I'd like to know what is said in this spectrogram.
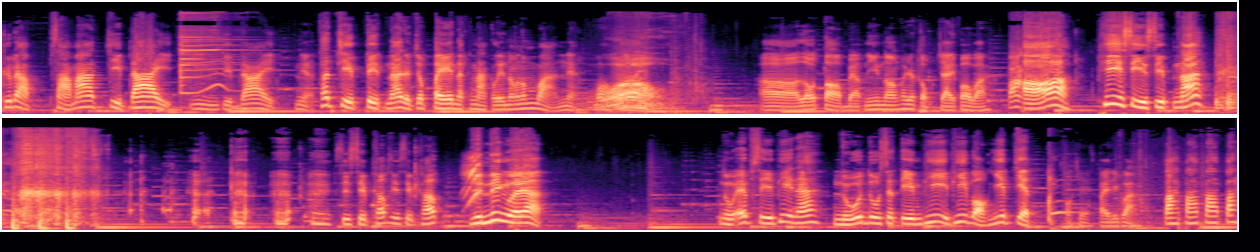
คือแบบสามารถจีบได้อืมจีบได้เนี่ยถ้าจีบติดนะ เดี๋ยวจะเปย์หนักๆเลยน้องน้ำหวานเนี่ยบอกเลย เออเราตอบแบบนี้น้องเขาจะตกใจเปล่าวะ อ๋อ พี่40นะ40ครับ40ครับยืนนิ่งเลยอะ่ะหนู FC พี่นะ หนูดูสตรีมพี่พี่บอก27โอเค ไปดีกว่าปะปะปะปะ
